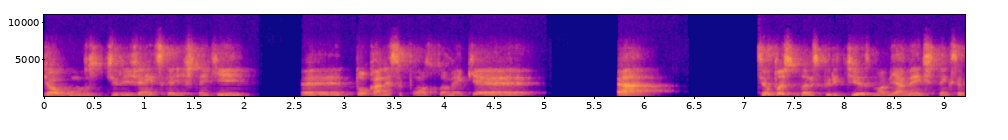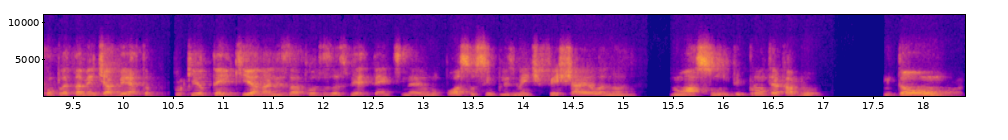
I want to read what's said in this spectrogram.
de alguns dirigentes, que a gente tem que é, tocar nesse ponto também, que é. Cara, se eu estou estudando Espiritismo, a minha mente tem que ser completamente aberta, porque eu tenho que analisar todas as vertentes, né? Eu não posso simplesmente fechar ela no, num assunto e pronto, e acabou. Então,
